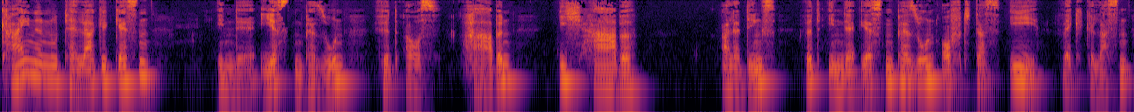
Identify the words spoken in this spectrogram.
keine Nutella gegessen. In der ersten Person wird aus haben ich habe. Allerdings wird in der ersten Person oft das e weggelassen,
